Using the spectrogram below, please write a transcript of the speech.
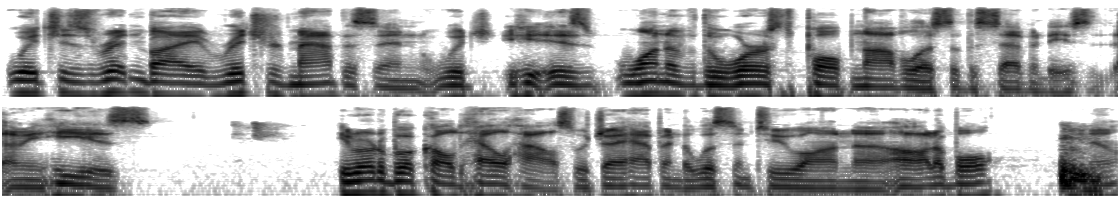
which is written by Richard Matheson, which is one of the worst pulp novelists of the '70s. I mean, he is. He wrote a book called Hell House, which I happened to listen to on uh, Audible. You know,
